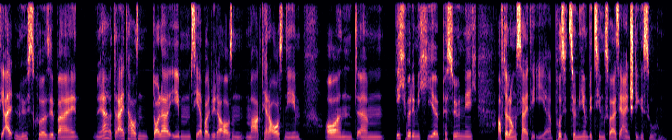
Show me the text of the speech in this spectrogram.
die alten Höchstkurse bei ja, 3000 Dollar eben sehr bald wieder aus dem Markt herausnehmen. Und ähm, ich würde mich hier persönlich auf der Long-Seite eher positionieren bzw. Einstiege suchen.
